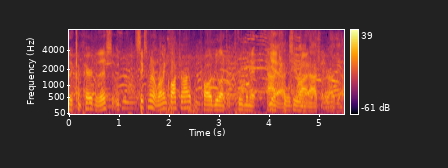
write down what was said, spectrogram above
to, compared to this, it would, six-minute running clock drive would probably be like a two-minute actual Yeah, actual two-minute actual drive, yeah.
